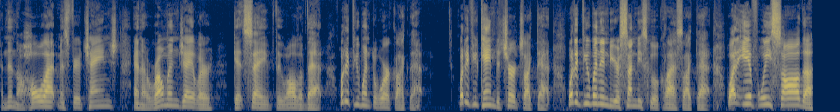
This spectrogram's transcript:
And then the whole atmosphere changed, and a Roman jailer gets saved through all of that. What if you went to work like that? What if you came to church like that? What if you went into your Sunday school class like that? What if we saw the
